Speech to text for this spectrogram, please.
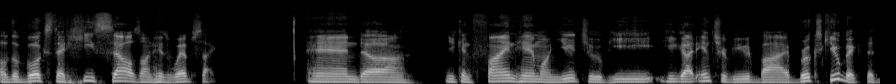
of the books that he sells on his website. And uh, you can find him on YouTube. He he got interviewed by Brooks Kubik, the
